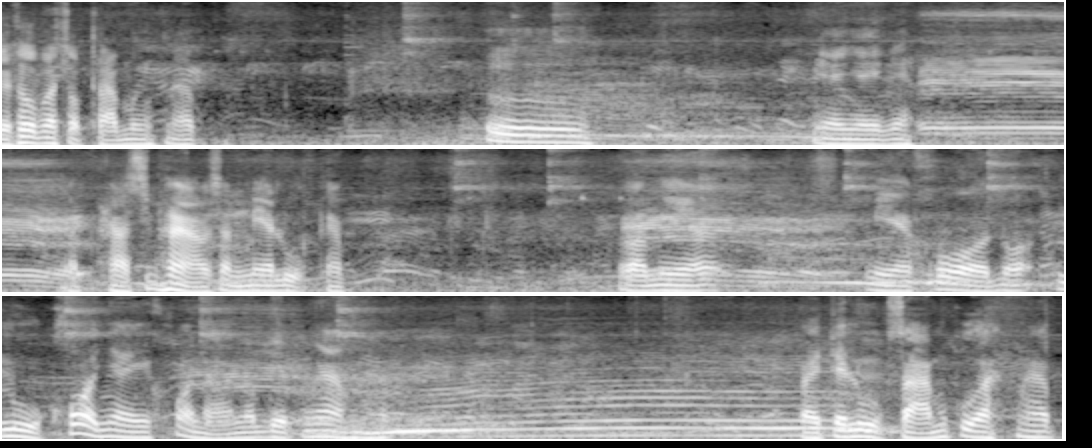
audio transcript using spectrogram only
ก็โทรมาสอบถามมึงนะครับ เออเมียไงเนี่ยครับหาสิบหาสันแม่ลูกครับว่าเมียเมียข้อเนาะลูกข้อใหญ่ข้อหนาน้ำเด็บงามนะครับ ไปแต่ลูกสามกลัวนะครับ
